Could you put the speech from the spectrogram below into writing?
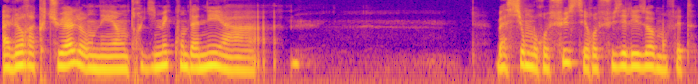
à l'heure actuelle, on est entre guillemets condamné à. Bah, si on le refuse, c'est refuser les hommes en fait.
